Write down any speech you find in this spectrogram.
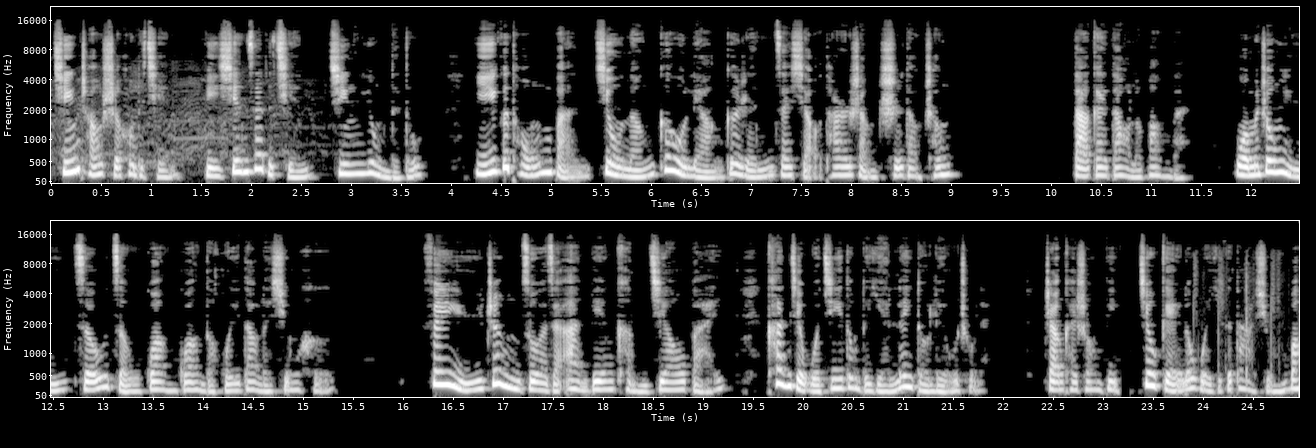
秦朝时候的钱比现在的钱经用的多，一个铜板就能够两个人在小摊上吃到撑。大概到了傍晚，我们终于走走逛逛的回到了凶河。飞鱼正坐在岸边啃茭白，看见我，激动的眼泪都流出来，张开双臂就给了我一个大熊抱。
